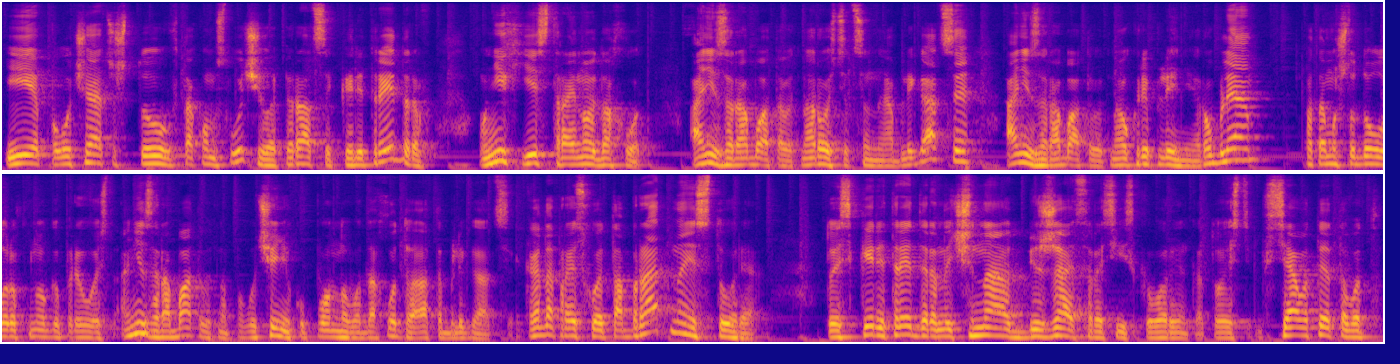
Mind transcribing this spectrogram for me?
И получается, что в таком случае в операции carry-трейдеров у них есть тройной доход. Они зарабатывают на росте цены облигации, они зарабатывают на укреплении рубля, потому что долларов много привозят, они зарабатывают на получении купонного дохода от облигаций. Когда происходит обратная история, то есть carry-трейдеры начинают бежать с российского рынка. То есть вся вот эта вот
